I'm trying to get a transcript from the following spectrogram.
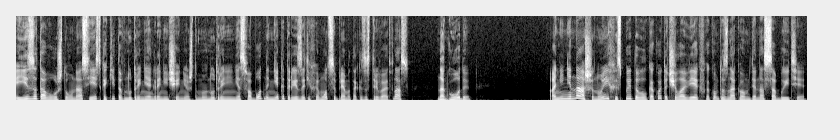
И из-за того, что у нас есть какие-то внутренние ограничения, что мы внутренне не свободны, некоторые из этих эмоций прямо так и застревают в нас. На годы. Они не наши, но их испытывал какой-то человек в каком-то знаковом для нас событии.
